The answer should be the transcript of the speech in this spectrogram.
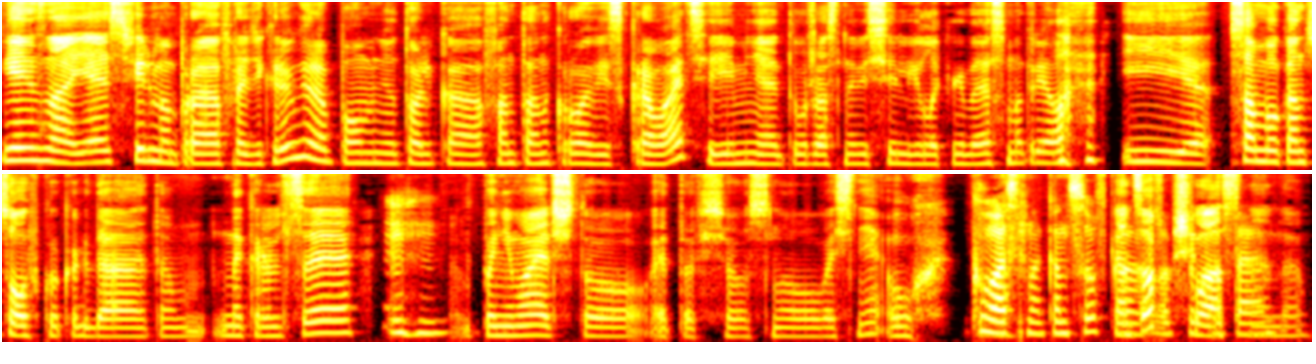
Я не знаю, я из фильма про Фредди Крюгера помню только фонтан крови из кровати, и меня это ужасно веселило, когда я смотрела. И самую концовку, когда там на крыльце Мгм. понимает, что это все снова во сне. Ух, Классно, концовка, концовка вообще классная, крутая. да.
